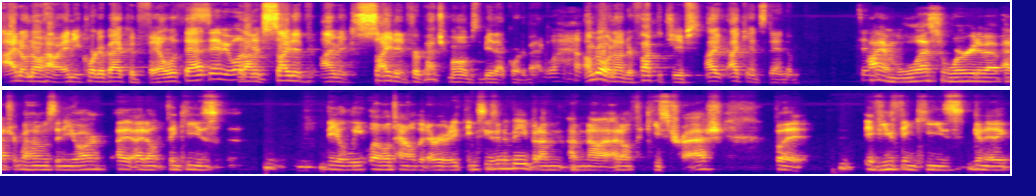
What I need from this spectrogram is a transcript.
I don't know how any quarterback could fail with that. Sammy But I'm excited. I'm excited for Patrick Mahomes to be that quarterback. Wow. I'm going under. Fuck the Chiefs. I, I can't stand them. I am less worried about Patrick Mahomes than you are. I, I don't think he's the elite level talent that everybody thinks he's going to be, but I'm I'm not. I don't think he's trash. But if you think he's going to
